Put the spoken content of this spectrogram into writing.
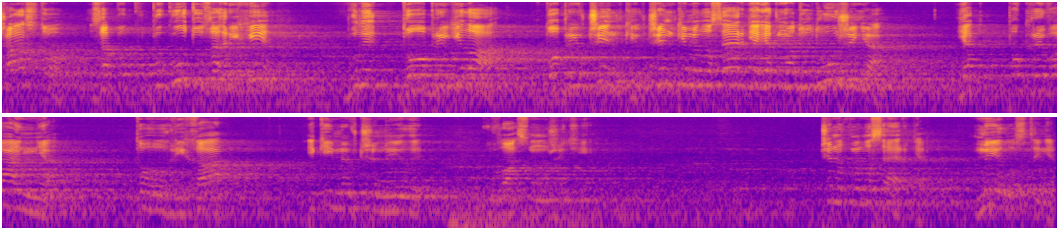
часто за покуту за гріхи були добрі діла, добрі вчинки, вчинки милосердя як надолуження, як покривання того гріха, який ми вчинили у власному житті. Вчинок милосердя, милостиня,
